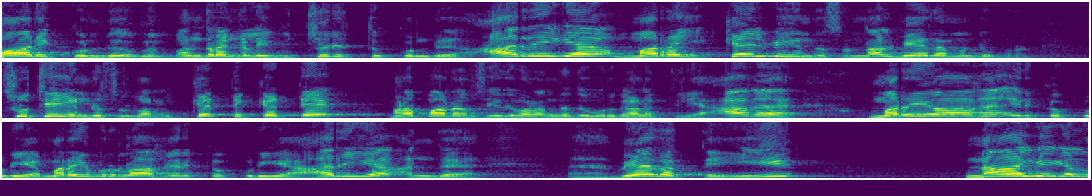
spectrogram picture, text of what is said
பாடிக்கொண்டு மந்திரங்களை உச்சரித்து கொண்டு அரிய மறை கேள்வி என்று சொன்னால் வேதம் என்று பொருள். ஸ்ருதி என்று சொல்வார்கள். கேட்டு கேட்டே மனப்பாடம் செய்து வளர்ந்தது ஒரு காலத்திலே. ஆக மறைவாக இருக்கக்கூடிய மறைபொருளாக இருக்கக்கூடிய அரிய அந்த வேதத்தை நாயகிகள்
